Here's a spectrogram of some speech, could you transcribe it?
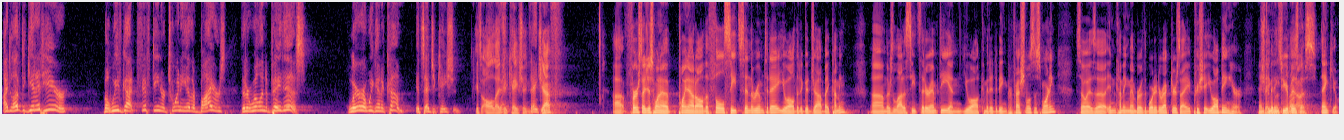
I'd love to get it here, but we've got 15 or 20 other buyers that are willing to pay this. Where are we going to come? It's education. It's all education. Thank you. Jeff? Uh, first, I just want to point out all the full seats in the room today. You all did a good job by coming. Um, there's a lot of seats that are empty, and you all committed to being professionals this morning. So, as an incoming member of the board of directors, I appreciate you all being here and committing to your plug. business. Thank you.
